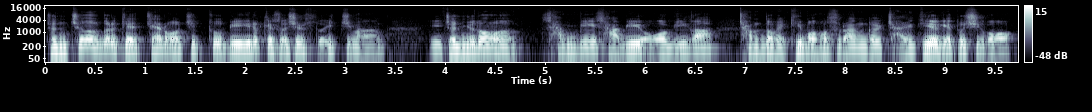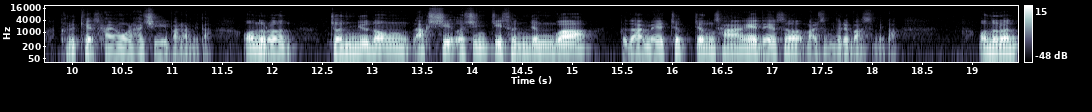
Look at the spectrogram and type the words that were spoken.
전청은 그렇게 제로, G2B 이렇게 쓰실 수도 있지만 이 전유동은 3B, 4B, 5B가 참돔의 기본 호수라는 걸 잘 기억해 두시고 그렇게 사용을 하시기 바랍니다. 오늘은 전유동 낚시 어신지 선정과 그 다음에 적정 사항에 대해서 말씀드려 봤습니다. 오늘은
